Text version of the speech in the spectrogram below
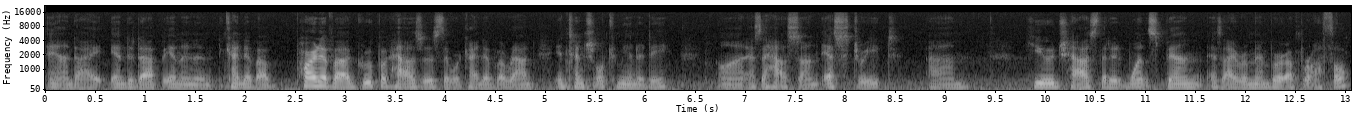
And I ended up in a kind of a part of a group of houses that were kind of around intentional community on, as a house on S Street. Um, huge house that had once been, as I remember, a brothel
